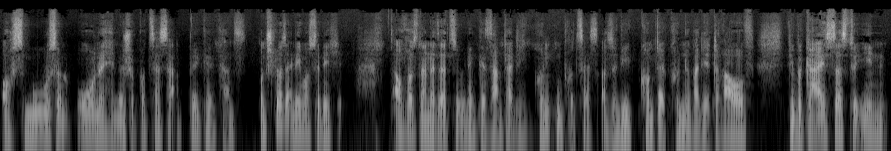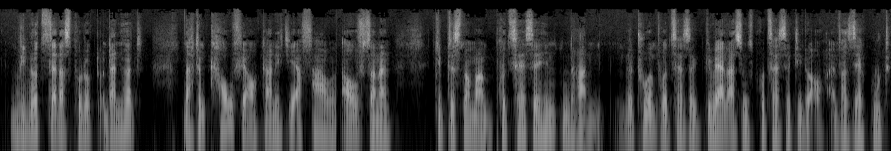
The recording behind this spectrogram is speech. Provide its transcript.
auch smooth und ohne händische Prozesse abwickeln kannst. Und schlussendlich musst du dich auch auseinandersetzen über den gesamtheitlichen Kundenprozess. Also wie kommt der Kunde bei dir drauf? Wie begeisterst du ihn? Wie nutzt er das Produkt? Und dann hört nach dem Kauf ja auch gar nicht die Erfahrung auf, sondern gibt es nochmal Prozesse hinten dran, Retourenprozesse, Gewährleistungsprozesse, die du auch einfach sehr gut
